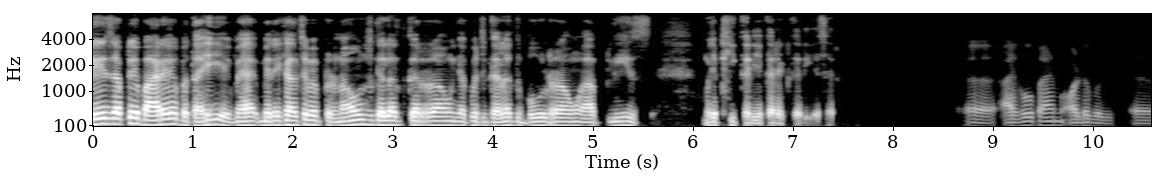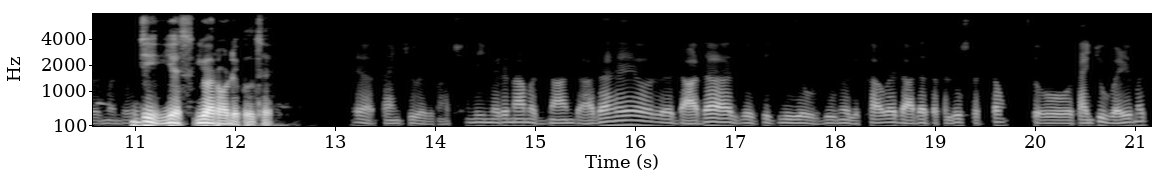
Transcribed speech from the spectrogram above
प्लीज़ अपने बारे में बताइए मैं मेरे ख्याल से मैं प्रोनाउंस गलत कर रहा हूँ या कुछ गलत बोल रहा हूँ आप प्लीज़ मुझे ठीक करिए करेक्ट करिए sir I hope I'm audible uh, जी yes you are audible sir thank you very much नहीं, मेरा नाम अदनान दादा है और दादा बेसिकली ये उर्दू में लिखा हुआ है। दादा तखलुस करता हूँ। तो थैंक यू वेरी मच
